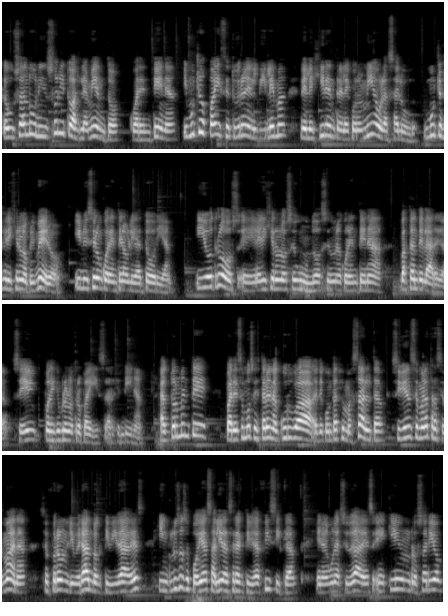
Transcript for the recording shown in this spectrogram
causando un insólito aislamiento, cuarentena, y muchos países tuvieron el dilema de elegir entre la economía o la salud. Muchos eligieron lo primero, y no hicieron cuarentena obligatoria y otros eh, eligieron los segundos en una cuarentena bastante larga, ¿sí? Por ejemplo, en nuestro país, Argentina. Actualmente parecemos estar en la curva de contagio más alta, si bien semana tras semana se fueron liberando actividades Incluso se podía salir a hacer actividad física en algunas ciudades. Aquí en Rosario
